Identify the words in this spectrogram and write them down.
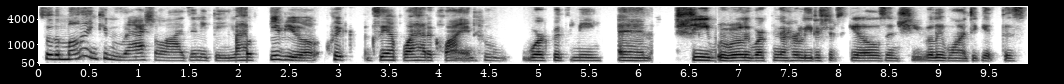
So the mind can rationalize anything. I'll give you a quick example. I had a client who worked with me and she was really working on her leadership skills and she really wanted to get this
